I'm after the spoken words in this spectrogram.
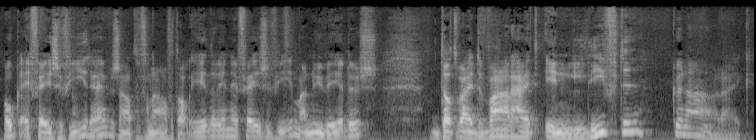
ook Efeze 4, hè, we zaten vanavond al eerder in Efeze 4, maar nu weer dus, dat wij de waarheid in liefde kunnen aanreiken.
